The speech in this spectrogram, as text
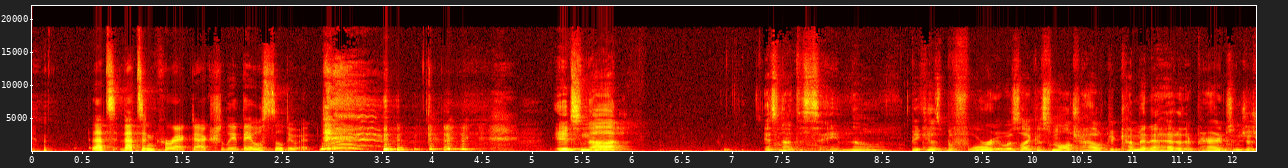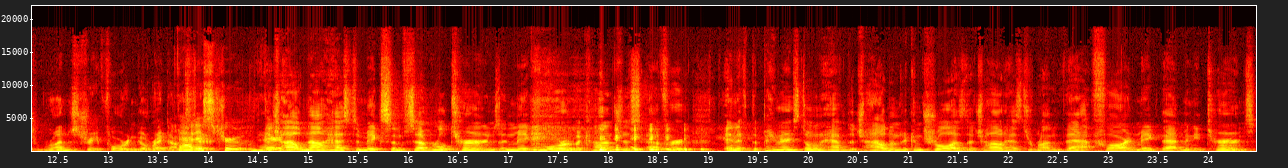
that's that's incorrect. Actually, they will still do it. It's not. It's not the same though, because before it was like a small child could come in ahead of their parents and just run straight forward and go right downstairs. That is true. The There- child now has to make some several turns and make more of a conscious effort. And if the parents don't have the child under control, as the child has to run that far and make that many turns,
